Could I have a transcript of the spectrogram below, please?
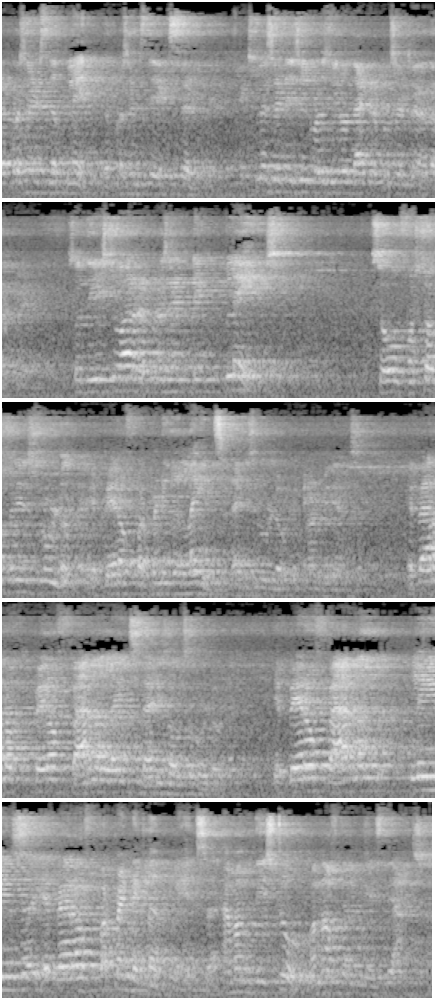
represents the plane, represents the x z plane. x plus z is equal to 0, that represents another plane. So these two are representing planes. So first option is ruled out. A pair of perpendicular lines that is ruled out. It cannot be the answer. A pair of pair of parallel lines that is also ruled out. A pair of parallel planes, a pair of perpendicular planes. Among these two, one of them is the answer.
